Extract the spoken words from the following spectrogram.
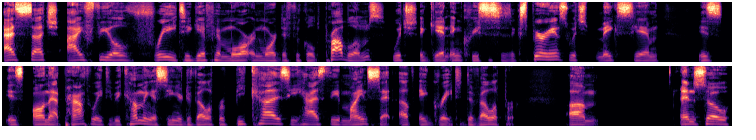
as such, I feel free to give him more and more difficult problems, which again increases his experience, which makes him is is on that pathway to becoming a senior developer because he has the mindset of a great developer. Um, and so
